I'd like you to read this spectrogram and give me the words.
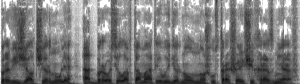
Провизжал Чернуля, отбросил автомат и выдернул нож устрашающих размеров.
